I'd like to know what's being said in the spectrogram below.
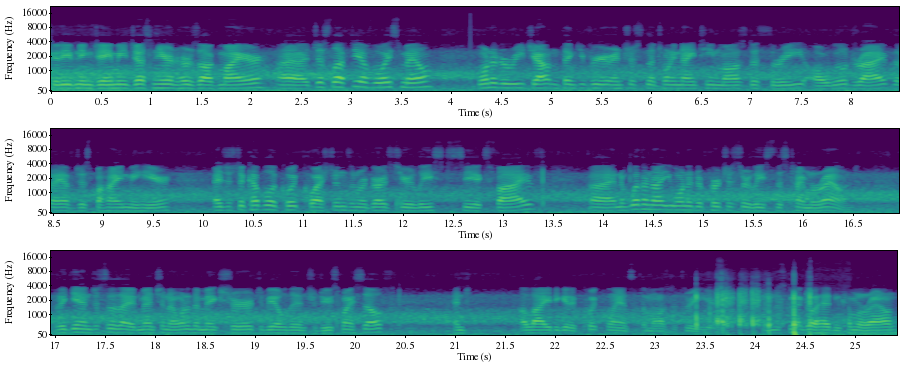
Good evening, Jamie. Justin here at Herzog Meier. Uh, just left you a voicemail. Wanted to reach out and thank you for your interest in the 2019 Mazda 3 all-wheel drive that I have just behind me here. I had just a couple of quick questions in regards to your leased CX-5 uh, and whether or not you wanted to purchase or lease this time around. But again, just as I had mentioned, I wanted to make sure to be able to introduce myself and allow you to get a quick glance at the Mazda 3 here. I'm just going to go ahead and come around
